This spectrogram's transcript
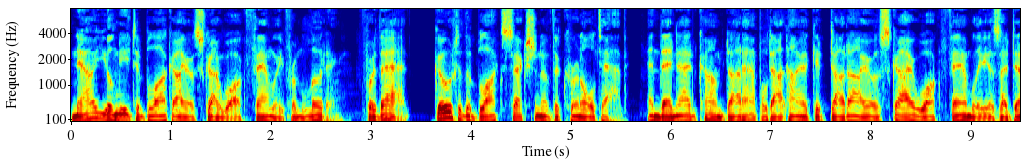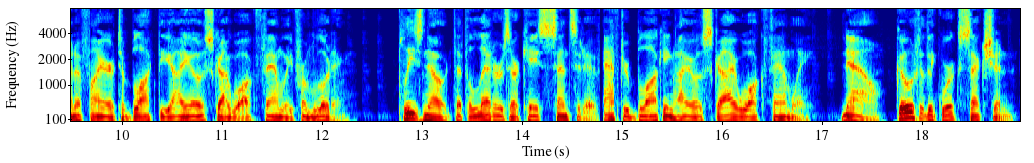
now you'll need to block IO Skywalk family from loading. For that, go to the block section of the kernel tab, and then add com.apple.iokit.io Skywalk family as identifier to block the IO Skywalk family from loading. Please note that the letters are case sensitive after blocking IO Skywalk family. Now, go to the Quirks section,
